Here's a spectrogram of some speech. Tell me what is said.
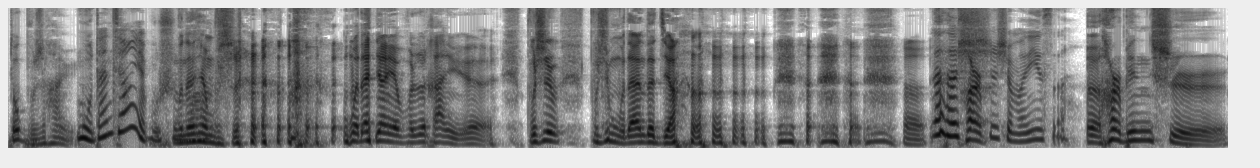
都不是汉语。牡丹江也不是，牡丹江不是，牡丹江也不是汉语，不是不是牡丹的江。嗯，那它是什么意思？呃，哈尔滨是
